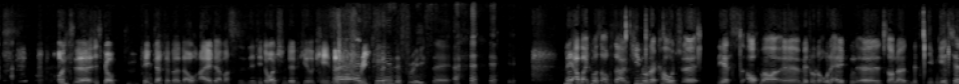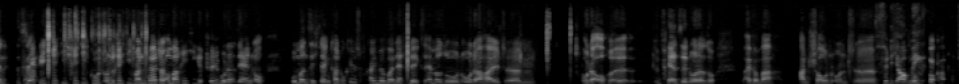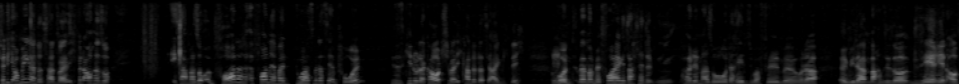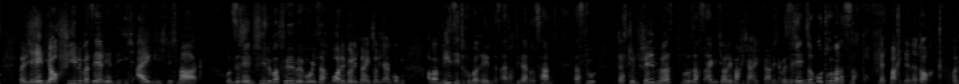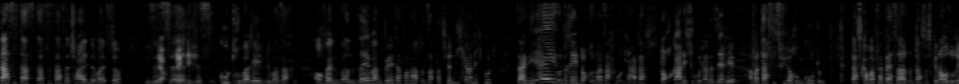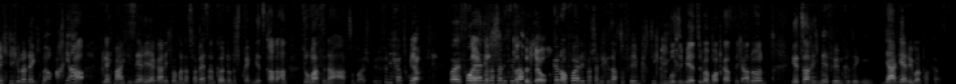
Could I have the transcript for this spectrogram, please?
Und äh, ich glaube, Pink dachte dann auch, Alter, was sind die Deutschen denn? Käse, Käse, Ja. Käsefreaks, ey. Nee, aber ich muss auch sagen, Kino oder Couch, äh, jetzt auch mal äh, mit oder ohne Elton, äh, sondern mit Steven Gätchen, ist Ja. wirklich richtig, richtig gut und richtig, man hört da auch mal richtige Filme oder Serien drauf, wo man sich denken kann, okay, das kann ich mir bei Netflix, Amazon oder halt, ähm, oder auch äh, im Fernsehen oder so, einfach mal anschauen und äh, Finde ich auch mega. Finde ich auch mega interessant, weil ich bin auch so, ich sag mal so, im vorne, äh, vorne, weil du hast mir das ja empfohlen, dieses Kino der Couch, weil ich kannte das ja eigentlich nicht. Mhm. Und wenn man mir vorher gesagt hätte, "Hm, hör dir mal so, da reden sie über Filme oder irgendwie da machen sie so Serien aus, weil die reden ja auch viel über Serien, die ich eigentlich nicht mag. Und sie reden viel über Filme, wo ich sage, boah, den würde ich mir eigentlich so nicht angucken. Aber wie sie drüber reden, ist einfach wieder interessant. Dass du, dass du einen Film hörst, wo du sagst eigentlich, oh, den mache ich eigentlich gar nicht. Aber sie reden so gut drüber, dass du sagst, boah, vielleicht mache ich den ja doch. Und das ist das, das ist das Entscheidende, weißt du? Dieses, Ja, äh, dieses gut drüber reden über Sachen. Auch wenn man selber ein Bild davon hat und sagt, das finde ich gar nicht gut, sagen die, ey, und reden doch über Sachen und ja, das ist doch gar nicht so gut an der Serie, aber das ist wiederum gut und das kann man verbessern und das ist genauso richtig. Und dann denke ich mir auch, ach ja, vielleicht mache ich die Serie ja gar nicht, weil man das verbessern könnte und das sprechen die jetzt gerade an. Sowas in der Art zum Beispiel. Das finde ich ganz gut. Ja. Weil vorher Ja, hätte ich das- wahrscheinlich gesagt, ich. Genau, vorher hätte ich wahrscheinlich gesagt, so Filmkritiken muss ich mir jetzt über Podcast nicht anhören. Jetzt sage ich mir Filmkritiken ja gerne über den Podcast.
